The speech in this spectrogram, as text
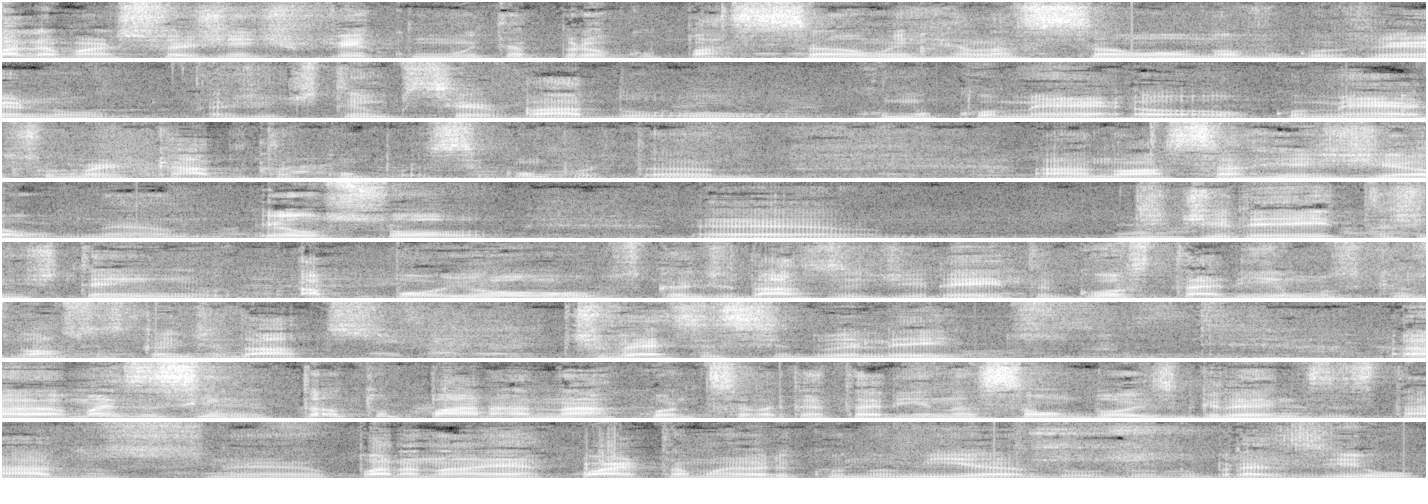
Olha, Márcio, a gente vê com muita preocupação em relação ao novo governo. A gente tem observado o, como o comércio, o mercado está se comportando. A nossa região, né? Eu sou é, de direita, a gente tem apoiou os candidatos de direita. Gostaríamos que os nossos candidatos tivessem sido eleitos. Uh, mas assim, tanto o Paraná quanto Santa Catarina são dois grandes estados. Né? O Paraná é a quarta maior economia do, do, do Brasil.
